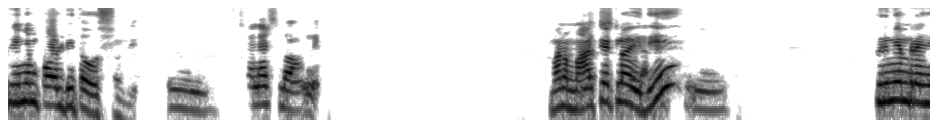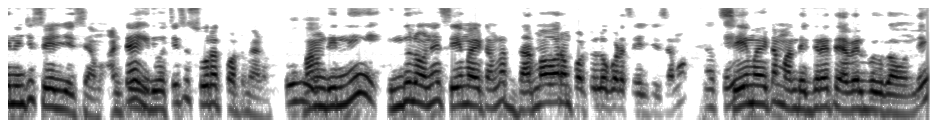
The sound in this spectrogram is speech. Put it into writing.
ప్రీమియం క్వాలిటీతో వస్తుంది. కలర్స్ బాగున్నాయి. మన మార్కెట్లో ఇది ప్రీమియం రేంజ్ నుంచి సేల్ చేసాము అంటే. ఇది వచ్చేసి సూరత్ పట్టు మేడం. మనం దీన్ని ఇందులోనే సేమ్ ఐటమ్లో ధర్మవరం పట్టులో కూడా సేల్ చేసాము సేమ్ ఐటమ్ మన దగ్గర అయితే అవైలబుల్గా ఉంది.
